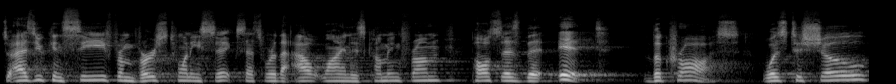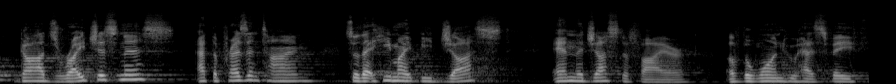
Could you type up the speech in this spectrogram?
So, as you can see from verse 26, that's where the outline is coming from. Paul says that it, the cross, was to show God's righteousness at the present time so that he might be just and the justifier of the one who has faith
